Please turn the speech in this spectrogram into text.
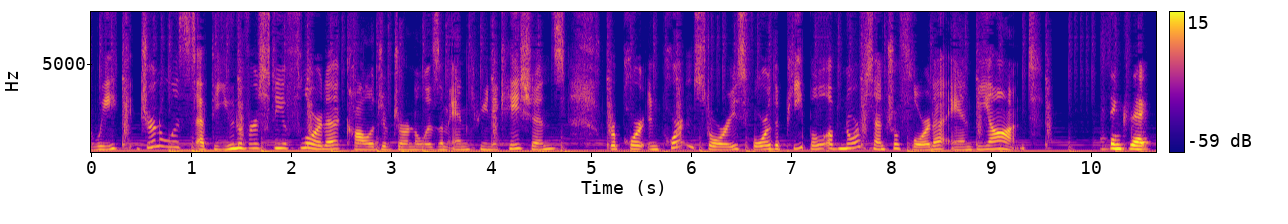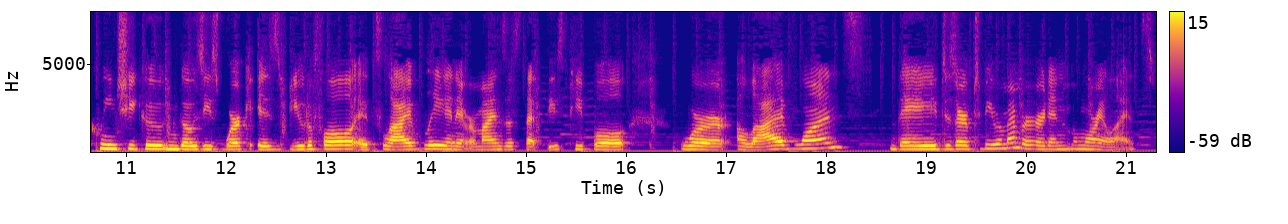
week, journalists at the University of Florida College of Journalism and Communications report important stories for the people of North Central Florida and beyond. I think that Queen Chiku Ngozi's work is beautiful, it's lively, and it reminds us that these people were alive once. They deserve to be remembered and memorialized.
